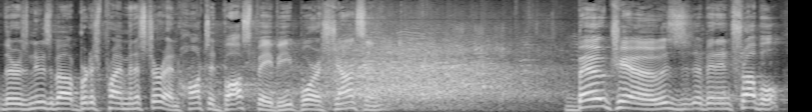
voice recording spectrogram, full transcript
there's news about British Prime Minister and haunted boss baby, Boris Johnson. Bojo's been in trouble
